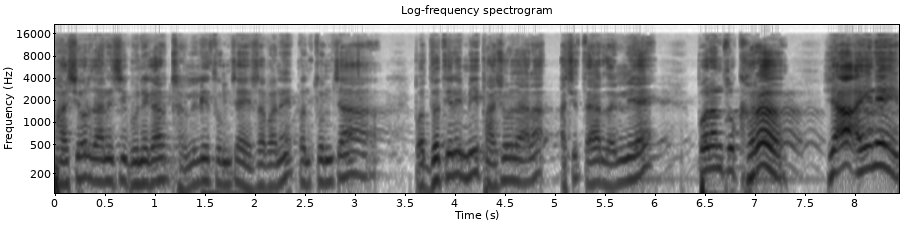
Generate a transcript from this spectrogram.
फाशीवर जाण्याची गुन्हेगार ठरलेली तुमच्या हिशोबाने पण तुमच्या पद्धतीने मी फाशीवर जायला अशी तयार झालेली आहे. परंतु खरं ह्या आईने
